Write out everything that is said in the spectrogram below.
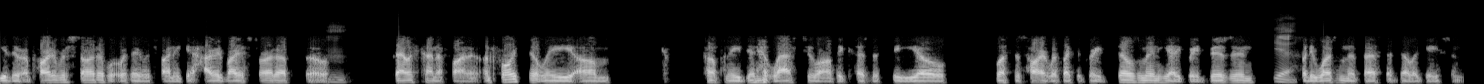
either a part of a startup or they were trying to get hired by a startup. So Mhm. that was kind of fun. Unfortunately, um, company didn't last too long because the CEO, bless his heart, was like a great salesman. He had a great vision, Yeah. but he wasn't the best at delegation.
